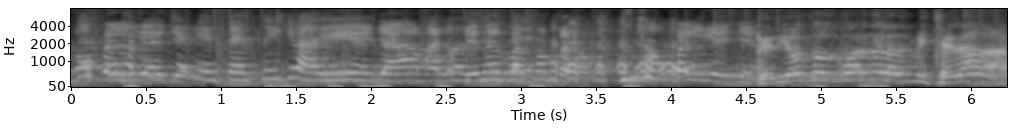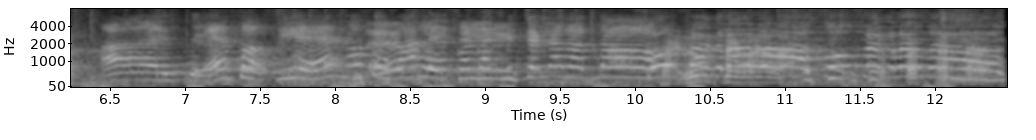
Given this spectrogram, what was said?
No Es puro peleé. pinche vientecillo ahí. Sí, ya, bueno, tienes razón, pero no peleé. Que Dios nos guarde las micheladas. Ay, sí, eso sí, ¿eh? No se Eso vale, con sí. las micheladas no. ¡Son sagradas! ¡Son sagradas!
